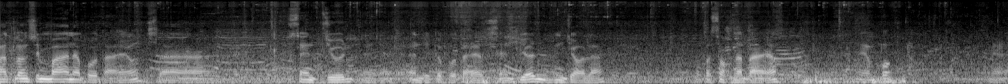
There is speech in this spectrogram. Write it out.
Pangatlong simbahan na po tayo sa St. Jude. Ayan, andito po tayo sa St. Jude, Menjola. Papasok na tayo. Ayan po. Ayan.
